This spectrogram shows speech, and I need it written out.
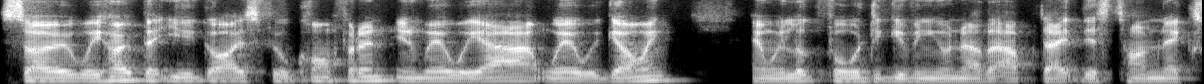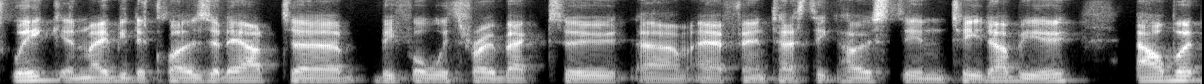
So we hope that you guys feel confident in where we are, where we're going, and we look forward to giving you another update this time next week. And maybe to close it out uh, before we throw back to um, our fantastic host in TW, Albert,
